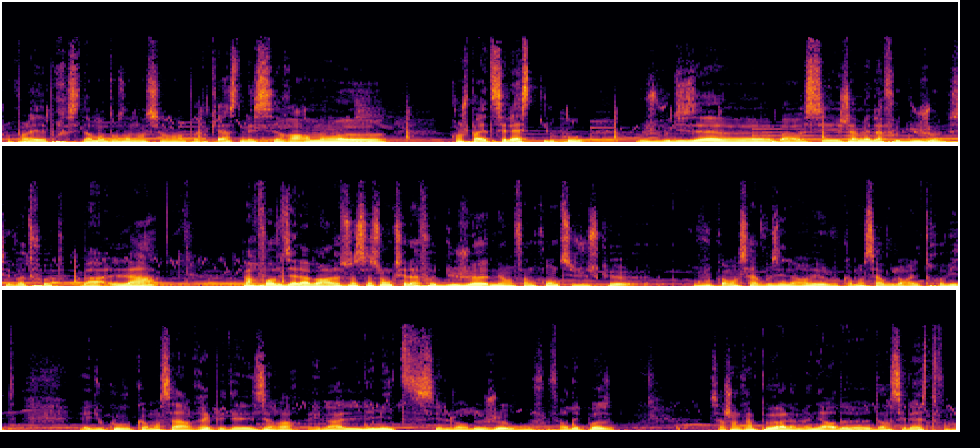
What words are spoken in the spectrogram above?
j'en parlais précédemment dans un ancien podcast, mais c'est rarement. quand je parlais de Céleste, du coup, où je vous disais, bah, c'est jamais de la faute du jeu, c'est votre faute. Bah là, parfois vous allez avoir la sensation que c'est la faute du jeu, mais en fin de compte, c'est juste que vous commencez à vous énerver, vous commencez à vouloir aller trop vite, et du coup vous commencez à répéter les erreurs. Et là, limite, c'est le genre de jeu où il faut faire des pauses. Sachant qu'un peu à la manière d'un Céleste, enfin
